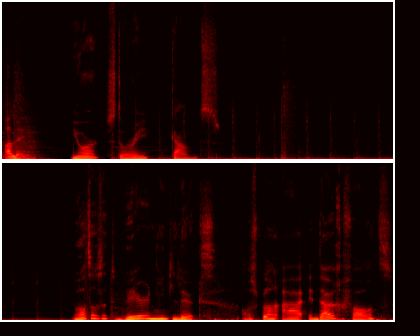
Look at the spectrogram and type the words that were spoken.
alleen. Your story counts. Wat als het weer niet lukt? Als plan A in duigen valt,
